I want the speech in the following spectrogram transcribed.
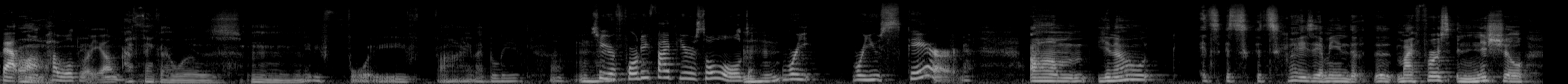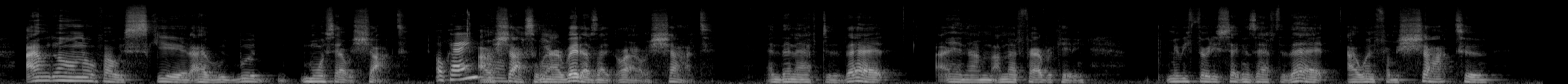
that Oh. lump? How old were you? I think I was mm, maybe 45, I believe. So you're 45 years old. Mm-hmm. Were you, were you scared? Um, you know, it's it's it's crazy. I mean, the, the my first initial, I don't know if I was scared. I would, would more say I was shocked. Okay. I was shocked. So when I read it, I was like, oh, I was shocked. And then after that, and I'm I'm not fabricating. Maybe 30 seconds after that, I went from shock to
